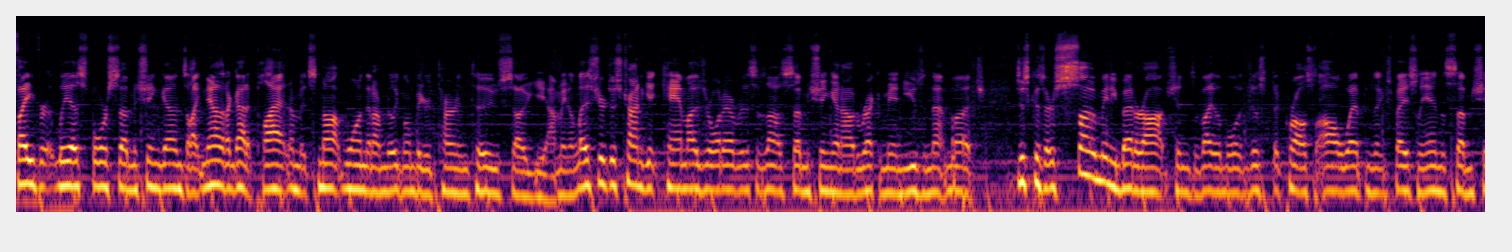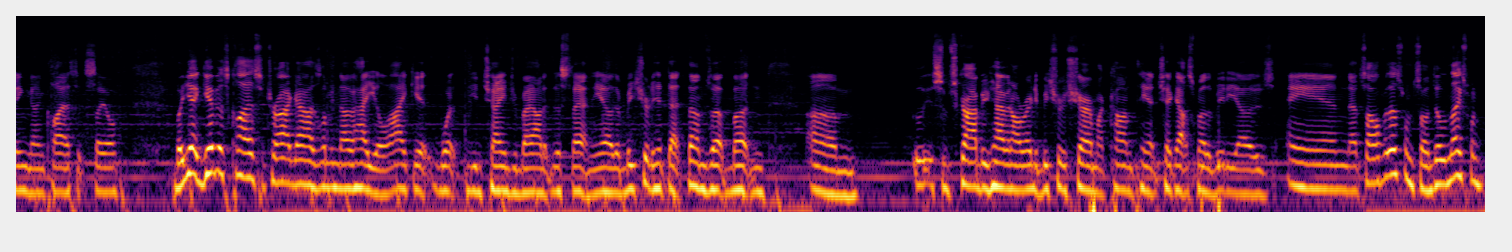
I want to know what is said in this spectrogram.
favorite list for submachine guns. Like now that I got it platinum, it's not one that I'm really going to be returning to. So yeah, I mean, unless you're just trying to get camos or whatever, this is not a submachine gun I would recommend using that much. Just because there's so many better options available just across all weapons, especially in the submachine gun class itself. But yeah, give this class a try, guys. Let me know how you like it, what you change about it, this, that, and the other. Be sure to hit that thumbs up button. Um, subscribe if you haven't already. Be sure to share my content. Check out some other videos. And that's all for this one. So until the next one,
